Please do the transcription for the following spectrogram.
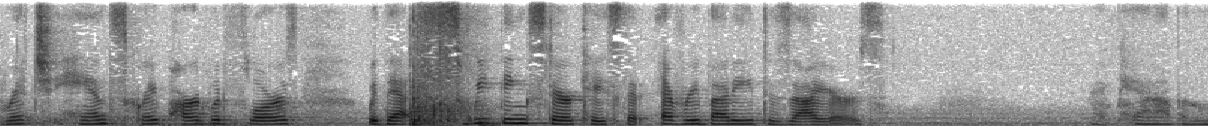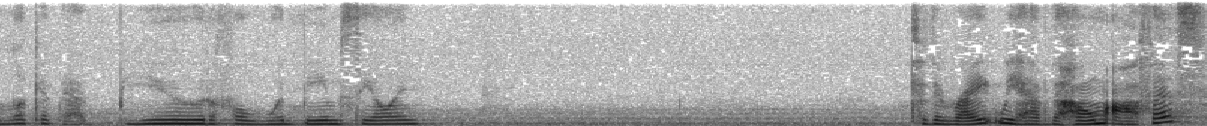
rich, hand-scraped hardwood floors with that sweeping staircase that everybody desires. I pan up and look at that beautiful wood beam ceiling. To the right, we have the home office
